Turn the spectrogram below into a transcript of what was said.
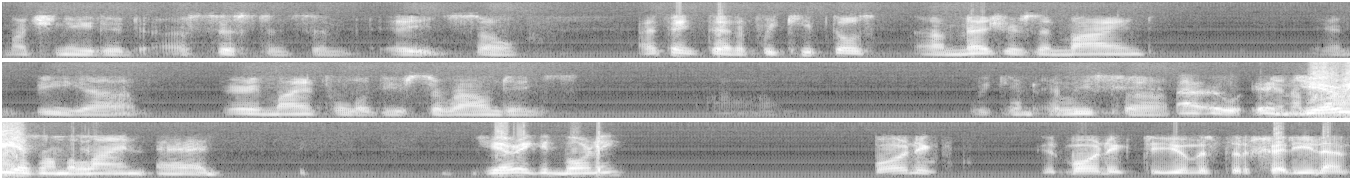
much needed assistance and aid. So I think that if we keep those uh, measures in mind and be uh, very mindful of your surroundings, we can at least. Uh, uh, Jerry is on the line. Uh, Jerry, good morning. morning. Good morning to you, Mr. Khalil, and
